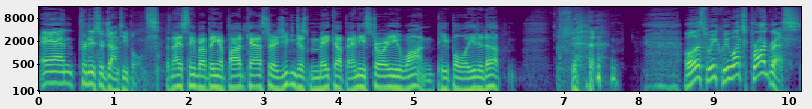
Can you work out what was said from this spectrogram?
And producer John T. Bolts. The nice thing about being a podcaster is you can just make up any story you want and people eat it up. Well, this week we watched Progress.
